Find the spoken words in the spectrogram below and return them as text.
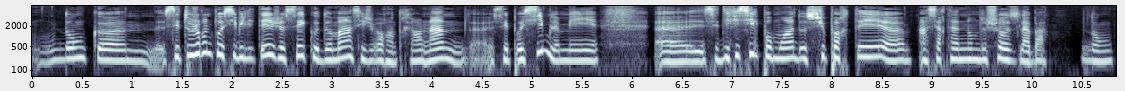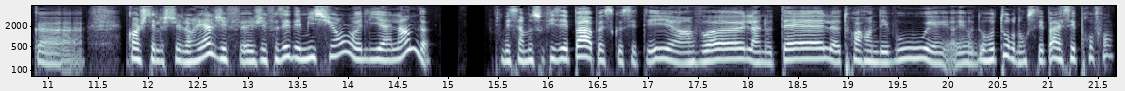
Donc euh, c'est toujours une possibilité. Je sais que demain, si je veux rentrer en Inde, euh, c'est possible, mais euh, c'est difficile pour moi de supporter un certain nombre de choses là-bas. Donc, quand j'étais chez L'Oréal, j'ai faisais des missions liées à l'Inde. Mais ça me suffisait pas parce que c'était un vol, un hôtel, trois rendez-vous et, et de retour. Donc, c'était pas assez profond.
